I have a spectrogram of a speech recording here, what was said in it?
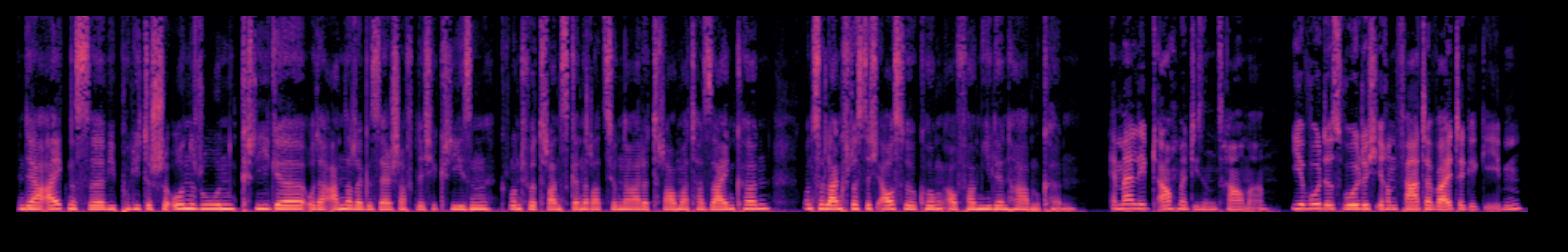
in der Ereignisse wie politische Unruhen, Kriege oder andere gesellschaftliche Krisen Grund für transgenerationale Traumata sein können und so langfristig Auswirkungen auf Familien haben können. Emma lebt auch mit diesem Trauma. Ihr wurde es wohl durch ihren Vater weitergegeben.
